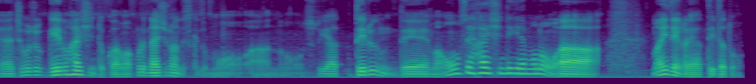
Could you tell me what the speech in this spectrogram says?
えー、ちょこちょこゲーム配信とか、まあ、これ内緒なんですけども、あの、ちょっとやってるんで、まあ、音声配信的なものは、まあ、以前からやっていたと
